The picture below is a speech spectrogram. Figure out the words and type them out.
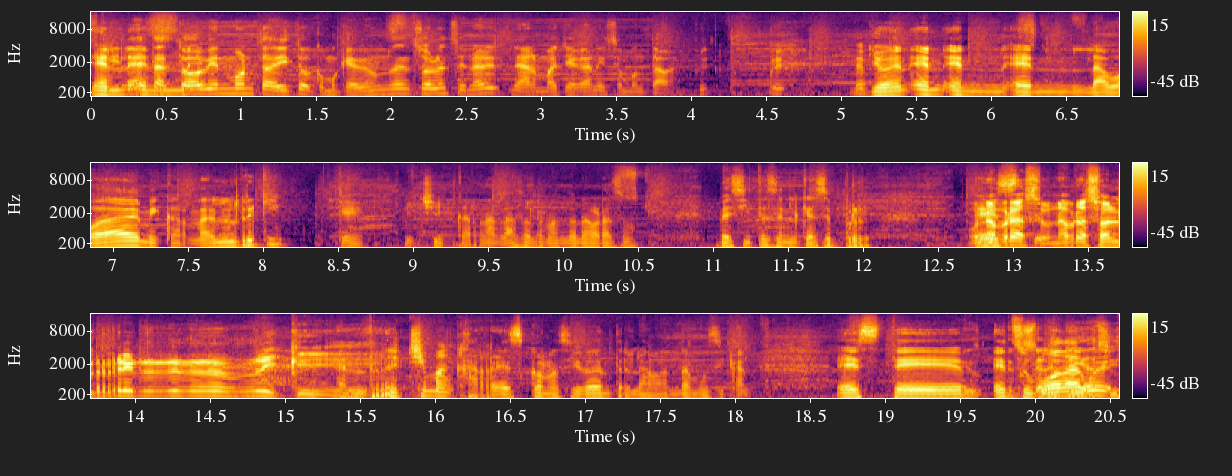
Y En- neta, en- todo bien montadito. Como que había un solo escenario y nada más llegan y se montaban. Yo en, en, en, en la boda de mi carnal, el Ricky, que pinche carnalazo, le mando un abrazo. Besitos en el que hace... prr. Un Este, abrazo, un abrazo al Ri- Ri- Ricky. El Richie Manjarres, conocido entre la banda musical. Este, en su boda, güey.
